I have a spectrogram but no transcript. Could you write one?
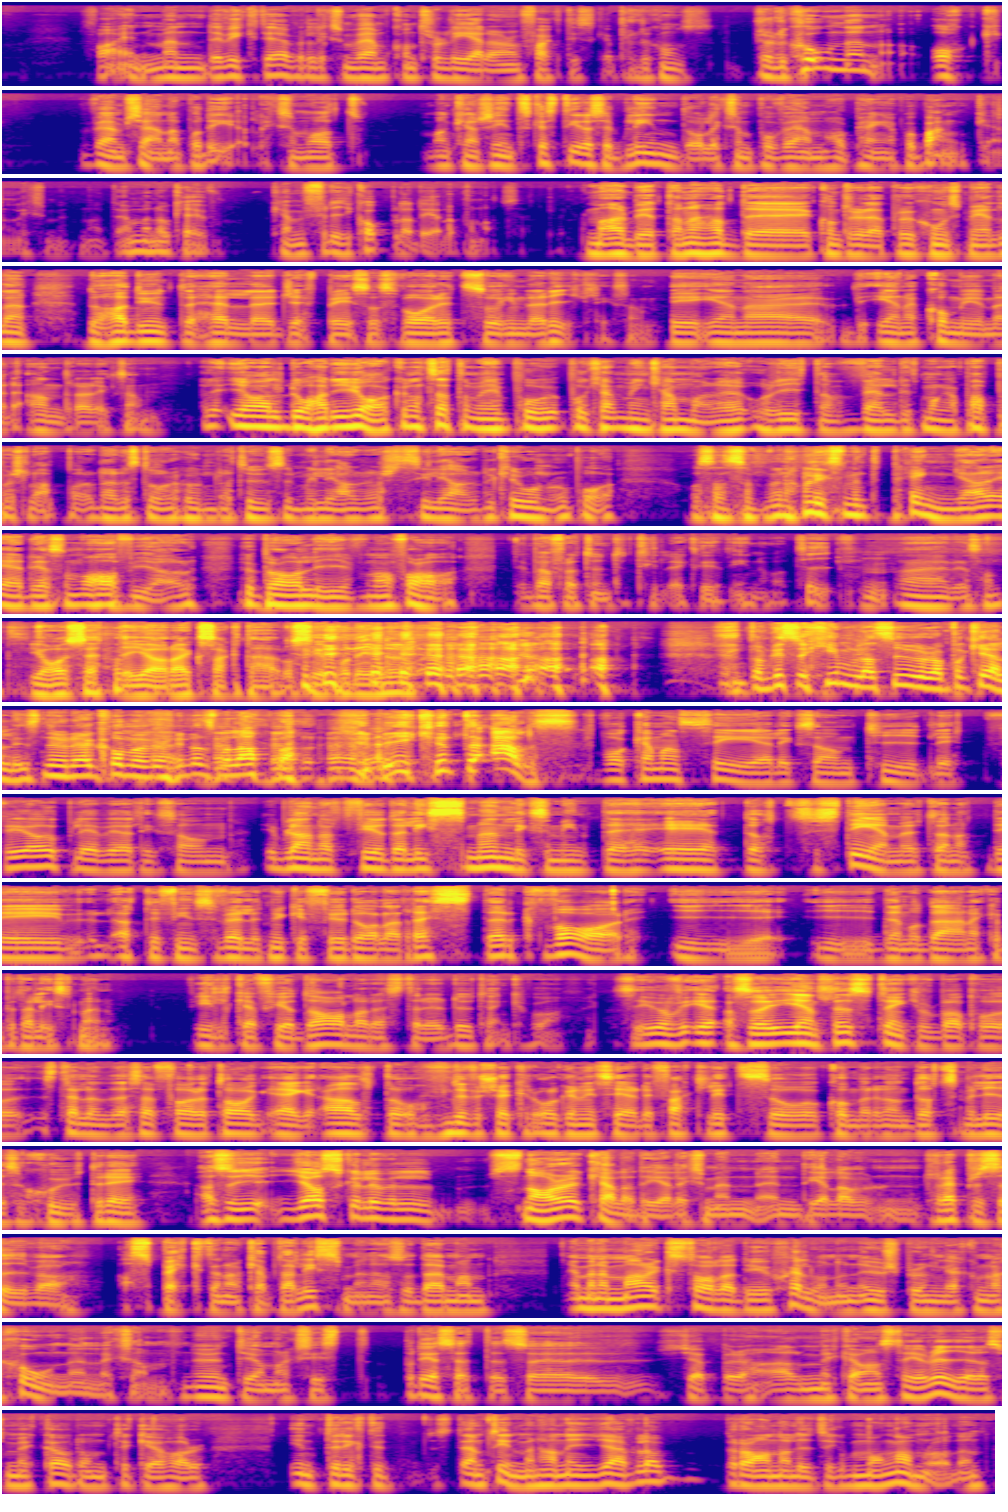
fine. Men det viktiga är väl liksom vem kontrollerar den faktiska produktions, produktionen och vem tjänar på det. Liksom, och att man kanske inte ska stirra sig blind då, liksom, på vem har pengar på banken. Liksom, att, ja, men okej, kan vi frikoppla det på något sätt? Om arbetarna hade kontrollerat produktionsmedlen, då hade ju inte heller Jeff Bezos varit så himla rik. Liksom. Det, ena, det ena kommer ju med det andra. Liksom. Ja, då hade jag kunnat sätta mig på, på min kammare och rita väldigt många papperslappar där det står 100 000 miljarder, miljarder kronor på. Och sen så, men om liksom inte pengar är det som avgör hur bra liv man får ha. Det är bara för att du inte är tillräckligt innovativ. Nej, det är sant. Jag har sett dig göra exakt det här och se på dig nu. De blir så himla sura på Kellys nu när jag kommer med mina små lappar. Det gick inte alls! Vad kan man se liksom, tydligt? För jag upplever att liksom, ibland att feodalismen liksom inte är ett dött system utan att det, är, att det finns väldigt mycket feodala rester kvar i, i den moderna kapitalismen. Vilka feodala rester är det du tänker på? Så jag, vet- alltså egentligen så tänker jag bara på ställen där dessa företag äger allt och om du försöker organisera det fackligt så kommer det någon dödsmilis och skjuter dig. Alltså, jag skulle väl snarare kalla det liksom en, en del av den repressiva aspekten av kapitalismen. Alltså där man, jag menar Marx talade ju själv om den ursprungliga ackumulationen. Liksom. Nu är inte jag marxist på det sättet så jag köper all, mycket av hans teorier. Alltså mycket av dem tycker jag har inte riktigt stämt in men han är en jävla bra analytiker på många områden.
